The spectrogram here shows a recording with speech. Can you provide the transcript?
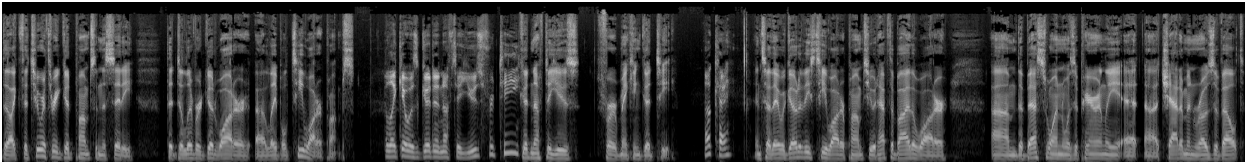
the, like the two or three good pumps in the city that delivered good water, uh, labeled tea water pumps, Like it was good enough to use for tea? good enough to use for making good tea. Okay. And so they would go to these tea water pumps. You would have to buy the water. Um, the best one was apparently at uh, Chatham and Roosevelt.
